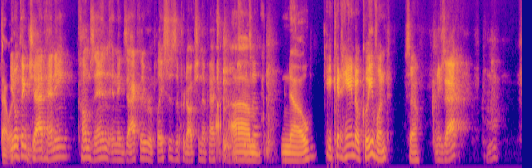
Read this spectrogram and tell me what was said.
that would. You don't think Chad Henne comes in and exactly replaces the production that Patrick Mahomes Um, puts up? No, He could handle Cleveland, so Exact.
